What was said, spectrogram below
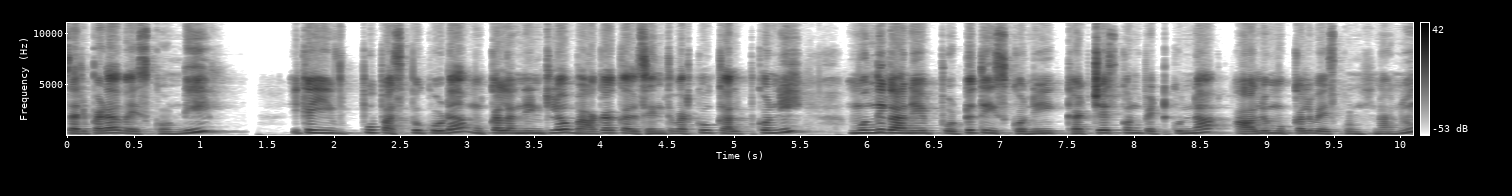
సరిపడా వేసుకోండి. ఇక ఈ ఉప్పు పసుపు కూడా ముక్కలన్నింటిలో బాగా కలిసేంత వరకు కలుపుకొని ముందుగానే పొట్టు తీసుకొని కట్ చేసుకొని పెట్టుకున్న ఆలు ముక్కలు వేసుకుంటున్నాను.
